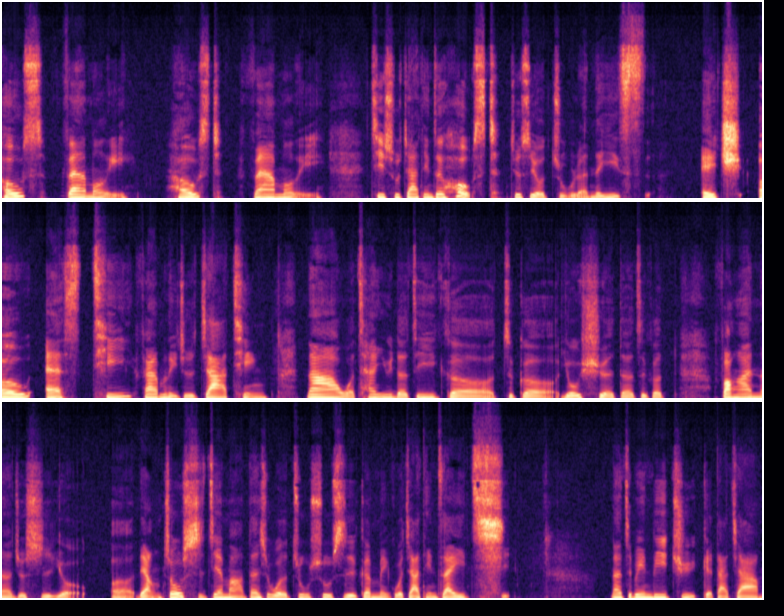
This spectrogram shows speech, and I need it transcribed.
，host family, host family。寄宿家庭这个 host 就是有主人的意思，H O S T family 就是家庭。那我参与的这一个这个游学的这个方案呢，就是有呃两周时间嘛，但是我的住宿是跟美国家庭在一起。那这边例句给大家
